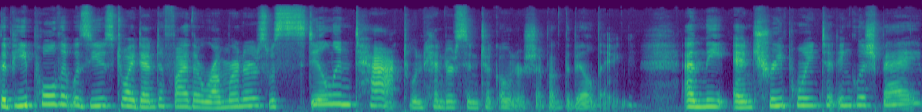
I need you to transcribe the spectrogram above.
The peephole that was used to identify the rum runners was still intact when Henderson took ownership of the building. And the entry point at English Bay?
